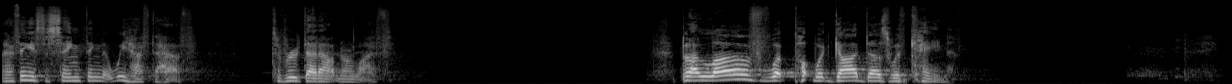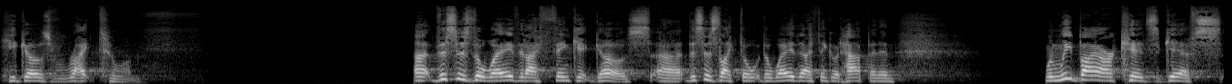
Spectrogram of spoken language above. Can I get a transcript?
And I think it's the same thing that we have to have to root that out in our life. But I love what, what God does with Cain. He goes right to him. Uh, this is the way that I think it goes. Uh, this is like the, the way that I think it would happen. And when we buy our kids gifts,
